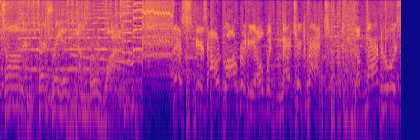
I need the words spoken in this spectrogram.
Search and search rated number one. This is Outlaw Radio with Magic Matt, the man who is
